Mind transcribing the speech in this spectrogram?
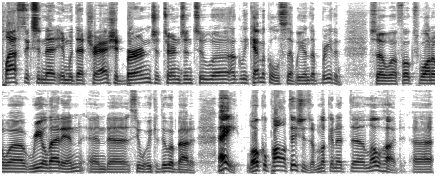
plastics in that in with that trash. It burns. It turns into ugly chemicals that we end up breathing. So folks want to reel that in and see what we can do about it. Hey, local politicians. I'm looking at uh, LoHUD.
